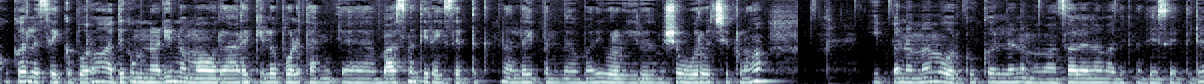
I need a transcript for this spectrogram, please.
குக்கரில் சேர்க்க போகிறோம் அதுக்கு முன்னாடி நம்ம ஒரு அரை கிலோ போல் தண்ணி பாஸ்மதி ரைஸ் எடுத்துக்கிட்டு நல்லா இப்போ இந்த மாதிரி ஒரு இருபது நிமிஷம் ஊற வச்சுக்கலாம். இப்போ நம்ம ஒரு குக்கரில் நம்ம மசாலாலாம் வதக்கினதை சேர்த்துட்டு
